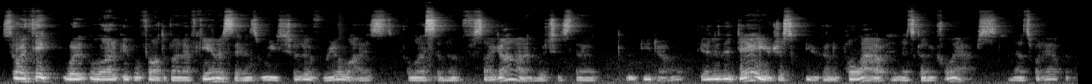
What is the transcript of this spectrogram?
So I think what a lot of people felt about Afghanistan is we should have realized a lesson of Saigon, which is that you know at the end of the day you're just you're going to pull out and it's going to collapse, and that's what happened.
